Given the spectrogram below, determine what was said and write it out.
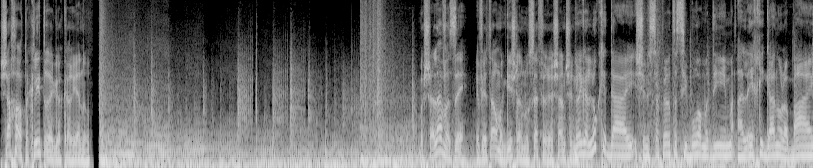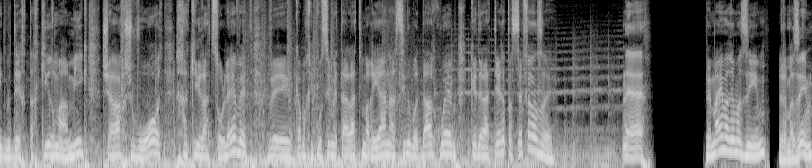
שחר, תקליט רגע קריינות. בשלב הזה, אביתר מגיש לנו ספר ישן שנקרא... רגע, לא כדאי שנספר את הסיפור המדהים על איך הגענו לבית בדרך תחקיר מעמיק שארך שבועות, חקירה צולבת וכמה חיפושים בתעלת מריאנה עשינו בדארק ווב כדי לאתר את הספר הזה. נה, ומה עם הרמזים? רמזים?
